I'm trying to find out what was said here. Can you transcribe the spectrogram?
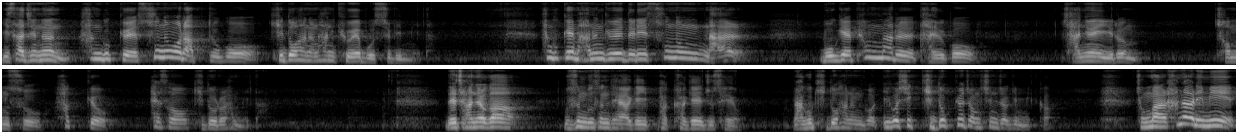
이 사진은 한국교회 수능을 앞두고 기도하는 한 교회 모습입니다. 한국교회 많은 교회들이 수능 날 목에 편말을 달고 자녀의 이름, 점수, 학교 해서 기도를 합니다. 내 자녀가 무슨 무슨 대학에 입학하게 해주세요. 라고 기도하는 것, 이것이 기독교 정신적입니까? 정말 하나님이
